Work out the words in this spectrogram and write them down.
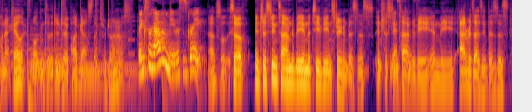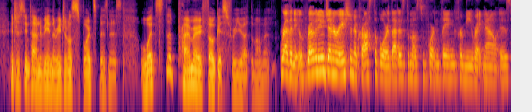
Lynette Kaylor, welcome to the DJ podcast. Thanks for joining us. Thanks for having me. This is great. Absolutely. So, interesting time to be in the TV and streaming business. Interesting yes, time to be in the advertising business. Interesting time to be in the regional sports business. What's the primary focus for you at the moment? Revenue, revenue generation across the board. That is the most important thing for me right now. Is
